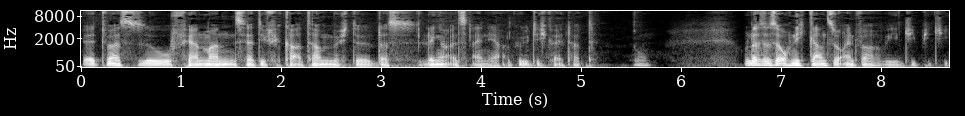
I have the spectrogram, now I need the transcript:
etwas, sofern man ein Zertifikat haben möchte, das länger als ein Jahr Gültigkeit hat. So. Und das ist auch nicht ganz so einfach wie GPG.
